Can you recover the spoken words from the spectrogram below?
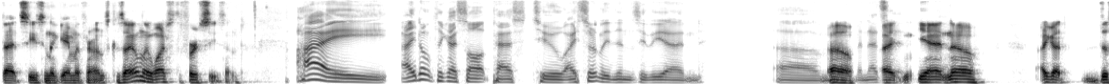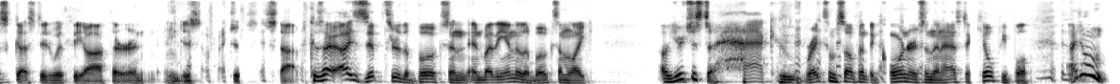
that season of Game of Thrones because I only watched the first season. I I don't think I saw it past two. I certainly didn't see the end. Um, Oh, and that's I, it. yeah, no, I got disgusted with the author and, and just right. just stopped because I, I zipped through the books and and by the end of the books I'm like, oh, you're just a hack who writes himself into corners and then has to kill people. I don't.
